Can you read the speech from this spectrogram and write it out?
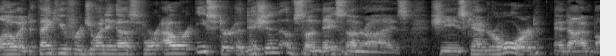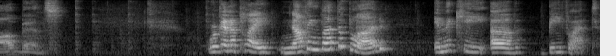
Hello, and thank you for joining us for our Easter edition of Sunday Sunrise. She's Kendra Ward, and I'm Bob Bence. We're going to play Nothing But the Blood in the key of B flat.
